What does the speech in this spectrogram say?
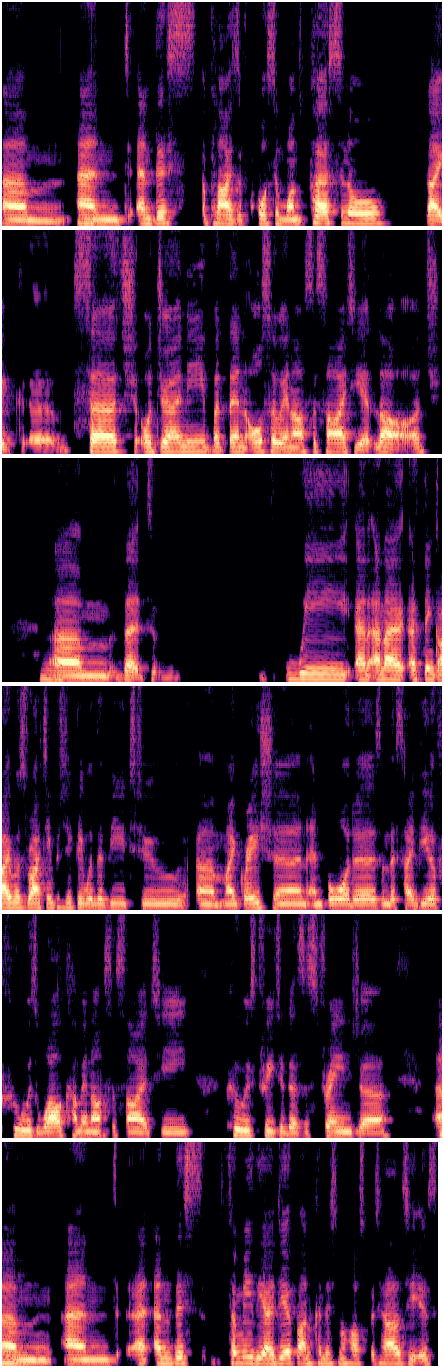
um, and and this applies, of course, in one's personal like uh, search or journey, but then also in our society at large. Mm. Um, that we and, and I, I, think I was writing particularly with a view to um, migration and borders and this idea of who is welcome in our society, who is treated as a stranger. Um, mm. and and this for me the idea of unconditional hospitality is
